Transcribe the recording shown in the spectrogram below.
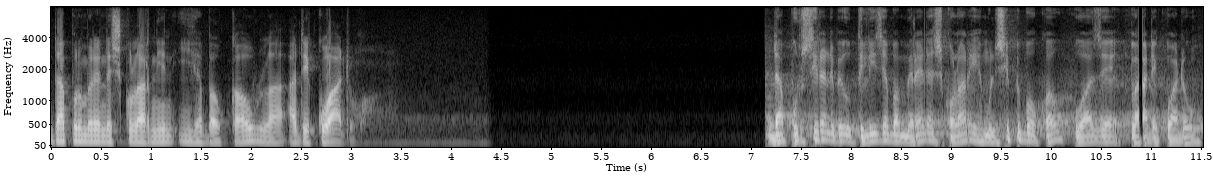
Dapur merenda escolar nin ia baucau la adequado. Dapur Sira nebe utiliza ba merenda escolar e município Baucau quase la adequado.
